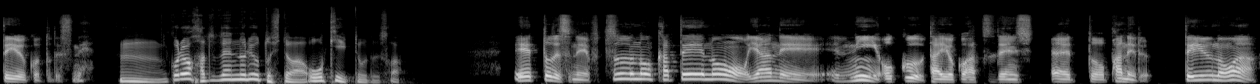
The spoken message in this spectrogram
ていうことですね。うん、これは発電の量としては大きいってことですか？えーっとですね、普通の家庭の屋根に置く太陽光発電し、えーっと、パネルっていうのは、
